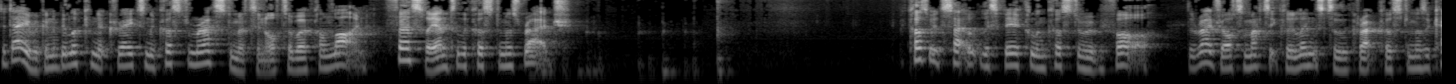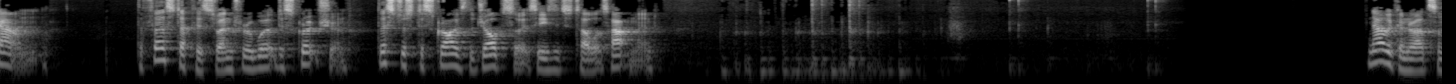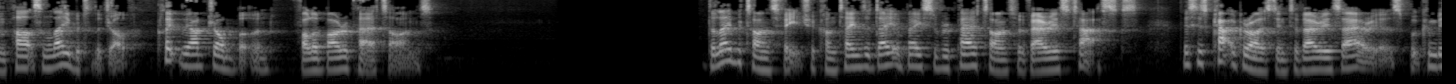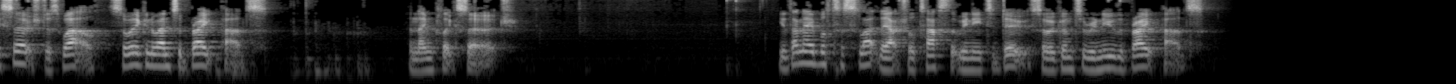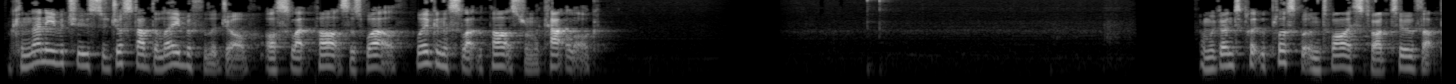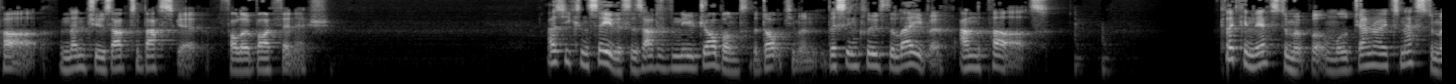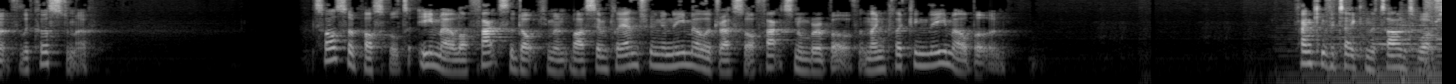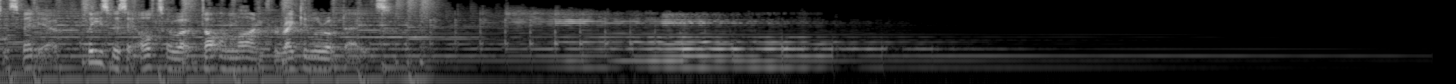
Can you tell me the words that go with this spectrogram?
Today we're going to be looking at creating a customer estimate in AutoWork Online. Firstly, enter the customer's reg. Because we'd set up this vehicle and customer before, the reg automatically links to the correct customer's account. The first step is to enter a work description. This just describes the job so it's easy to tell what's happening. Now we're going to add some parts and labour to the job. Click the Add Job button, followed by Repair Times. The Labour Times feature contains a database of repair times for various tasks. This is categorised into various areas, but can be searched as well, so we're going to enter brake pads, and then click Search. You're then able to select the actual task that we need to do, so we're going to renew the brake pads. We can then either choose to just add the labour for the job or select parts as well. We're going to select the parts from the catalogue. And we're going to click the plus button twice to add two of that part, and then choose add to basket, followed by finish. As you can see this has added a new job onto the document. This includes the labour and the parts. Clicking the estimate button will generate an estimate for the customer it's also possible to email or fax the document by simply entering an email address or fax number above and then clicking the email button. Thank you for taking the time to watch this video. Please visit autowork.online for regular updates.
